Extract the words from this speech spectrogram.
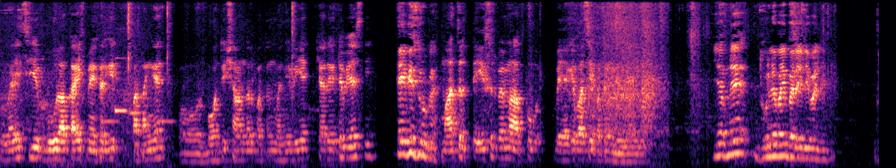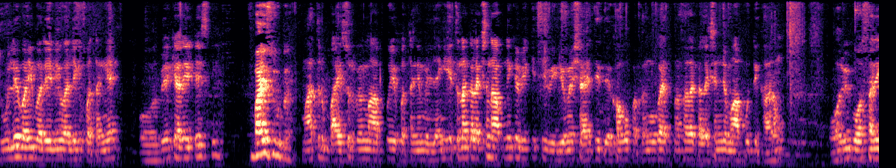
तो भाई ये बूरा काइट मेकर की पतंग है और बहुत ही शानदार पतंग बनी हुई है। क्या रेट है भैया इसकी? तेईस रुपए। मात्र तेईस रुपए में आपको भैया के पास ये पतंग मिल जाएगी। ये अपने दूल्हे भाई बरेली वाली। की दूल्हे भाई बरेली वाले की पतंग है। और भैया क्या रेट है इसकी? बाईस रुपए। मात्र बाईस रुपए में आपको ये पतंगे मिल जाएँगी। इतना कलेक्शन आपने कभी किसी वीडियो में शायद ही देखा हो पतंगों का इतना सारा कलेक्शन जो मैं आपको दिखा रहा हूँ। और भी बहुत सारी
